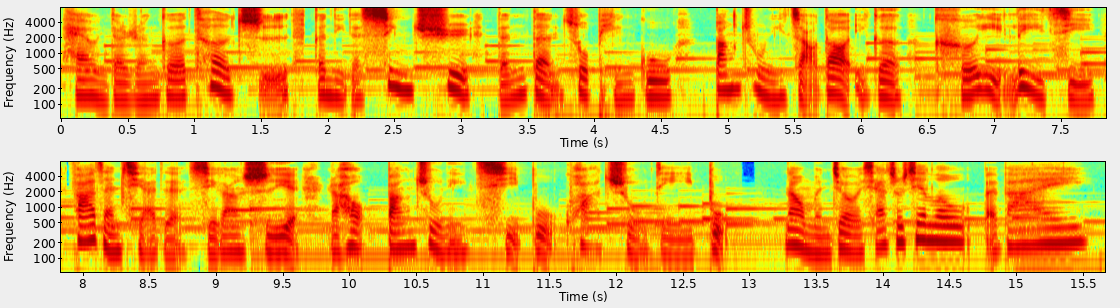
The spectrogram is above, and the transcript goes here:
还有你的人格特质，跟你的兴趣等等做评估，帮助你找到一个可以立即发展起来的斜杠事业，然后帮助你起步跨出第一步。那我们就下周见喽，拜拜。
